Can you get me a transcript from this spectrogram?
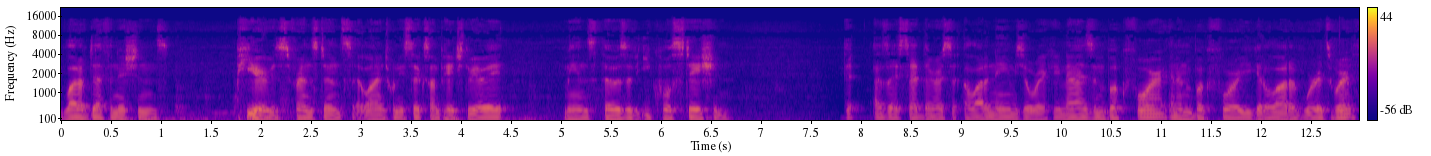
a lot of definitions. Peers, for instance, at line 26 on page 308, means those of equal station. As I said, there are a lot of names you'll recognize in book four, and in book four you get a lot of Wordsworth.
